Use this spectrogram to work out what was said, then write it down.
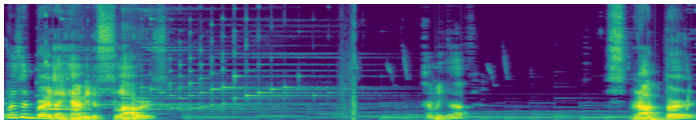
What's that bird like having the flowers? Coming up. Sprout bird.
